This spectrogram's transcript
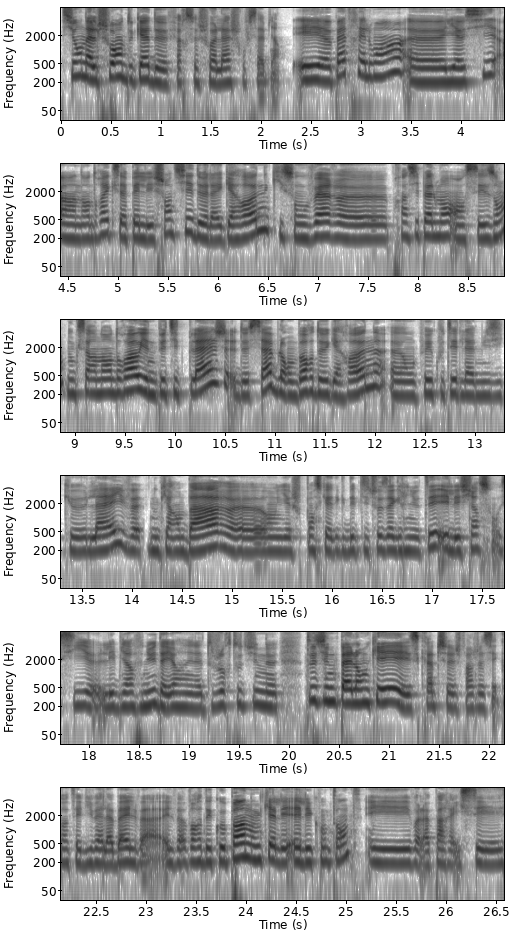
si on a le choix en tout cas de faire ce choix-là, je trouve ça bien. Et pas très loin, il y a aussi un endroit qui s'appelle les Chantiers de la Garonne, qui sont ouverts principalement en saison. Donc c'est un endroit où il y a une petite plage de sable en bord de Garonne. on peut écouter de la musique live. Donc il y a un bar, je pense qu'il y a des petites choses à grignoter et les chiens sont aussi les bienvenus. D'ailleurs, il y en a toujours toute une, toute une palanquée et Scratch, enfin, je sais quand elle y va là-bas, elle va, elle va voir des copains, donc elle est, elle est contente. Et voilà, pareil, c'est,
